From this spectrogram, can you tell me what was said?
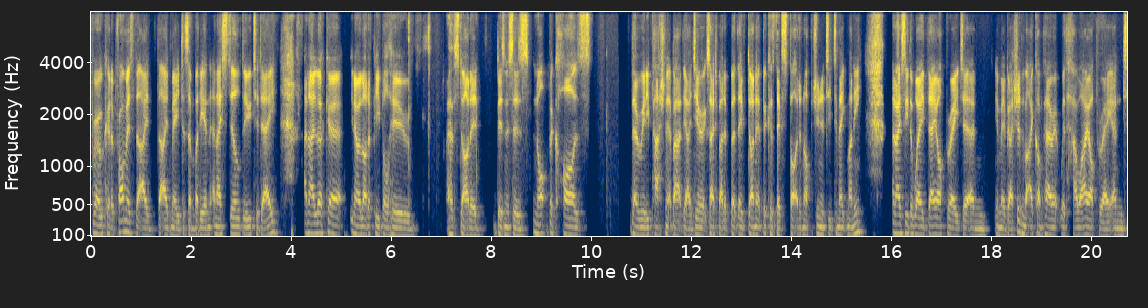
broken a promise that I that I'd made to somebody and, and I still do today. And I look at, you know, a lot of people who have started businesses not because they're really passionate about the idea, excited about it, but they've done it because they've spotted an opportunity to make money. And I see the way they operate it, and you know, maybe I shouldn't, but I compare it with how I operate. And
